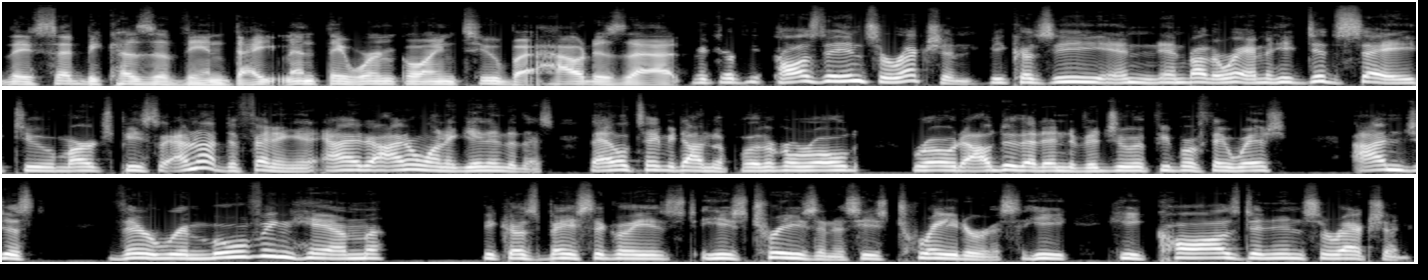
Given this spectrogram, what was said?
they said because of the indictment they weren't going to, but how does that? because he caused the insurrection. Because he and and by the way, I mean he did say to march peacefully. I'm not defending it. I, I don't want to get into this. That'll take me down the political road. Road. I'll do that individually with people if they wish. I'm just they're removing him because basically he's, treasonous. He's traitorous. He he caused an insurrection,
